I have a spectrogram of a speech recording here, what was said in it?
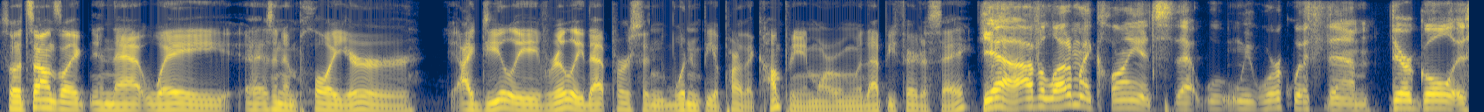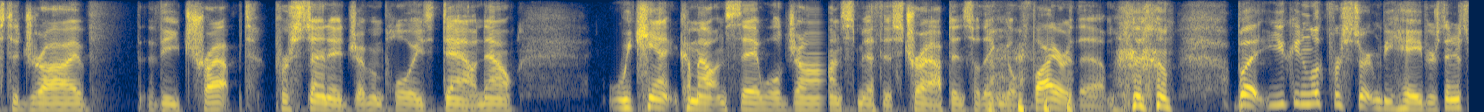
So it sounds like in that way, as an employer, ideally, really, that person wouldn't be a part of the company anymore. Would that be fair to say? Yeah, I have a lot of my clients that when we work with them, their goal is to drive the trapped percentage of employees down. Now, we can't come out and say, well, John Smith is trapped, and so they can go fire them. but you can look for certain behaviors, and it's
